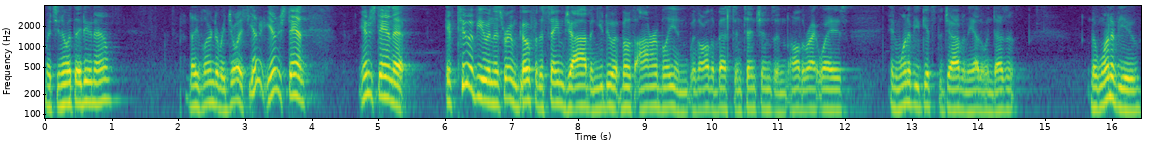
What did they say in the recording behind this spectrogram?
But you know what they do now? They've learned to rejoice. You, you understand, you understand that if two of you in this room go for the same job and you do it both honorably and with all the best intentions and all the right ways, and one of you gets the job and the other one doesn't, the one of you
